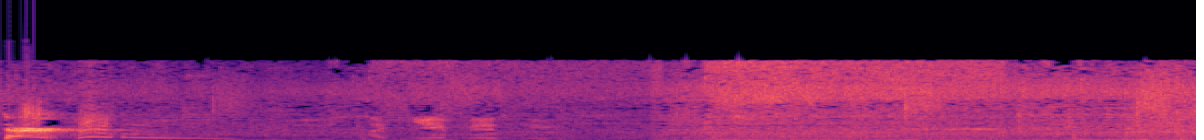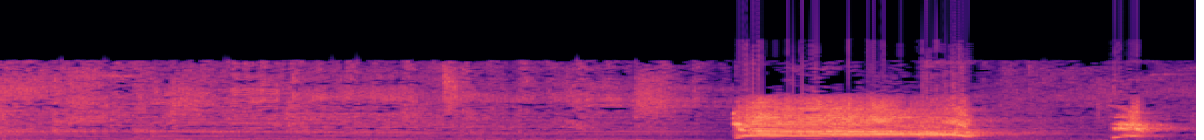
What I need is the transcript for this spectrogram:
dirt! I keep missing. Go! Damn it.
